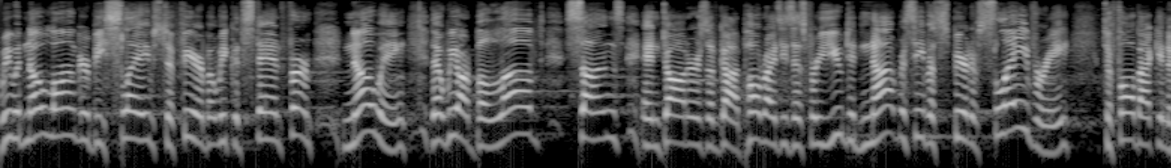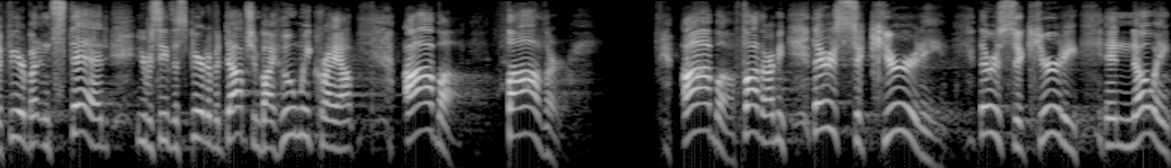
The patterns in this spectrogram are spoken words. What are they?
We would no longer be slaves to fear, but we could stand firm knowing that we are beloved sons and daughters of God. Paul writes, he says, For you did not receive a spirit of slavery to fall back into fear, but instead you received the spirit of adoption by whom we cry out, Abba. Father. Abba, Father. I mean, there is security. There is security in knowing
